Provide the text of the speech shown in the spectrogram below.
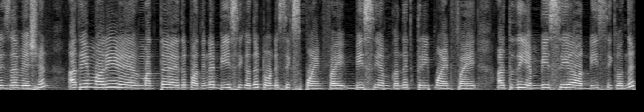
ரிசர்வேஷன் அதே மாதிரி மற்ற இது பார்த்தீங்கன்னா பிசிக்கு வந்து டுவெண்ட்டி சிக்ஸ் பாயிண்ட் ஃபைவ் பிசிஎம்க்கு வந்து த்ரீ பாயிண்ட் ஃபைவ் அடுத்தது எம்பிசி ஆர் டிசிக்கு வந்து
